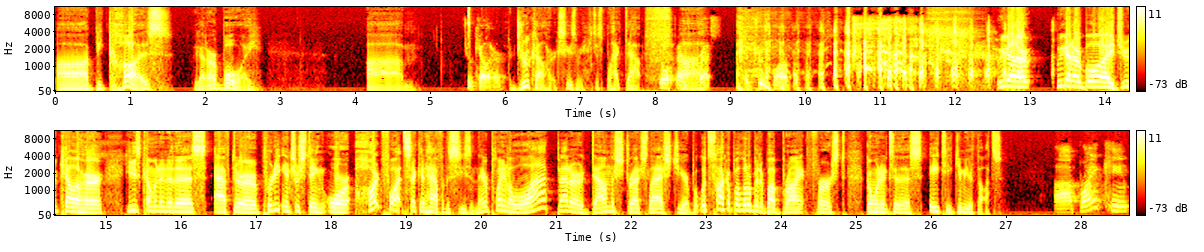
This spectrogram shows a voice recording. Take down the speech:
uh, because we got our boy, um, Drew Kelleher. Drew Kelleher. Excuse me, just blacked out. No offense, uh, press, but Drew we got our we got our boy Drew Kelleher. He's coming into this after a pretty interesting or hard fought second half of the season. They were playing a lot better down the stretch last year. But let's talk up a little bit about Bryant first going into this. AT, give me your thoughts. Uh, Bryant came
